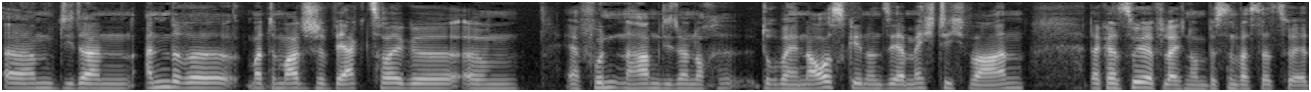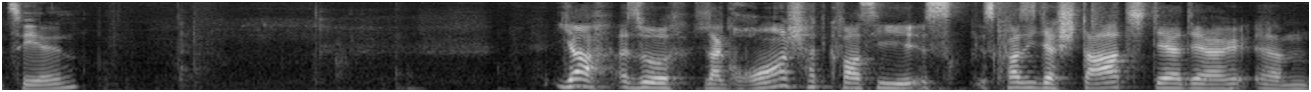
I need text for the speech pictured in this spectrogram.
ähm, die dann andere mathematische Werkzeuge ähm, erfunden haben, die dann noch darüber hinausgehen und sehr mächtig waren. Da kannst du ja vielleicht noch ein bisschen was dazu erzählen. Ja, also Lagrange hat quasi, ist, ist quasi der Start der, der ähm,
